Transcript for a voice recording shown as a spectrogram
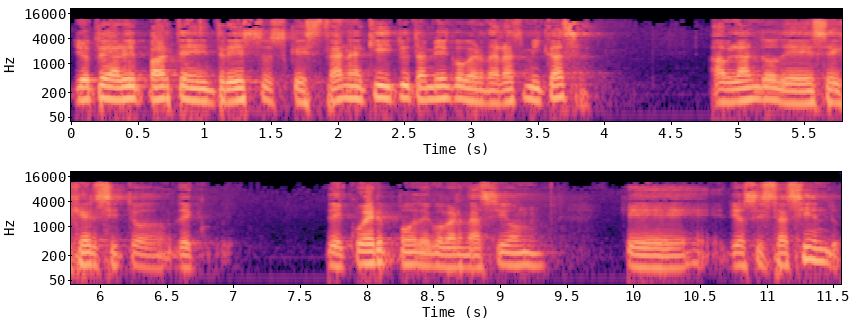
yo te daré parte entre estos que están aquí y tú también gobernarás mi casa hablando de ese ejército de, cuerpo, de gobernación que Dios está haciendo.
